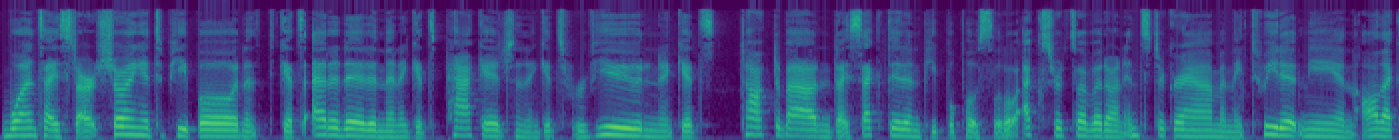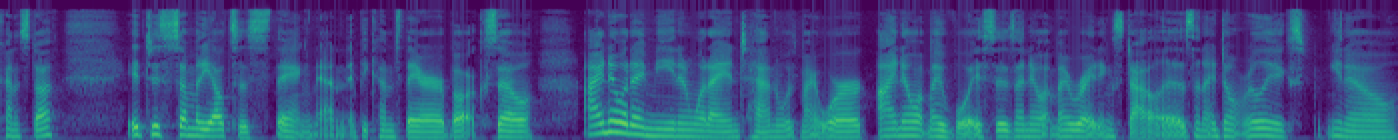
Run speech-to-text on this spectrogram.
once I start showing it to people and it gets edited and then it gets packaged and it gets reviewed and it gets talked about and dissected and people post little excerpts of it on Instagram and they tweet at me and all that kind of stuff it's just somebody else's thing then. It becomes their book. So I know what I mean and what I intend with my work. I know what my voice is. I know what my writing style is. And I don't really, you know,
